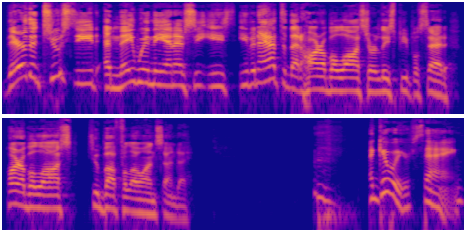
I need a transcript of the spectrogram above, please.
They're the two seed, and they win the NFC East even after that horrible loss, or at least people said horrible loss to Buffalo on Sunday. Mm, I get what you're saying,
